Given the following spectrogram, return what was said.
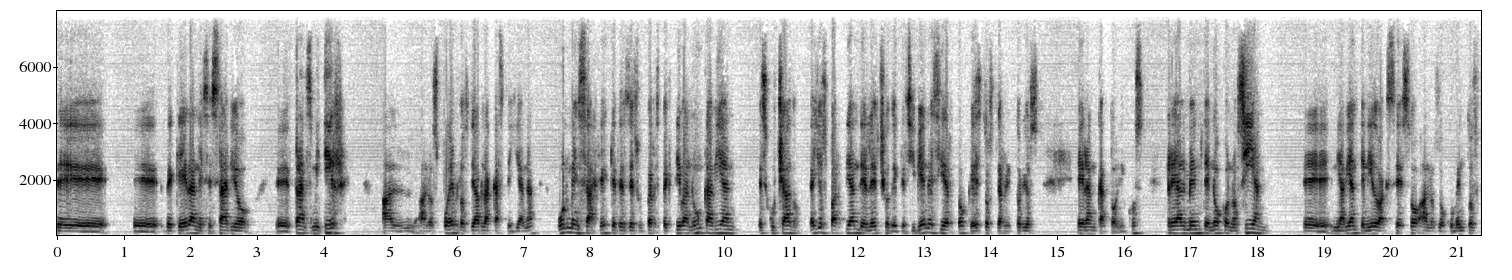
de, eh, de que era necesario eh, transmitir a los pueblos de habla castellana un mensaje que desde su perspectiva nunca habían escuchado. Ellos partían del hecho de que si bien es cierto que estos territorios eran católicos, realmente no conocían eh, ni habían tenido acceso a los documentos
